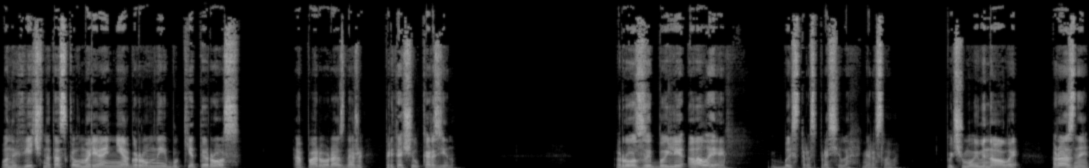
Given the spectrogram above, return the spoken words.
Он вечно таскал Марианне огромные букеты роз, а пару раз даже притащил корзину. «Розы были алые?» — быстро спросила Мирослава. «Почему именно алые? Разные».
